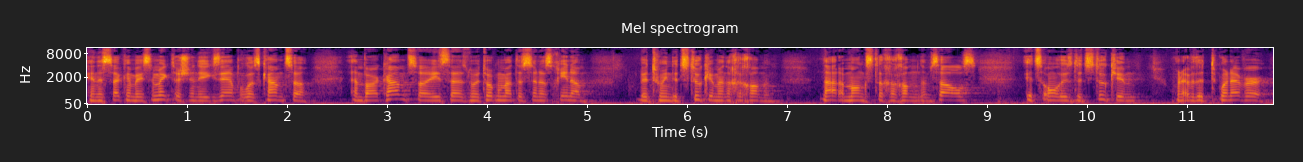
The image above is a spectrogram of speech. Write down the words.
in the second Beis Hamikdash, and the example is Kamsa and Bar Kamsa, he says when we're talking about the Sinas Chinam between the Tztukim and the Chachamim, not amongst the Chachamim themselves. It's always the Tztukim. Whenever the whenever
